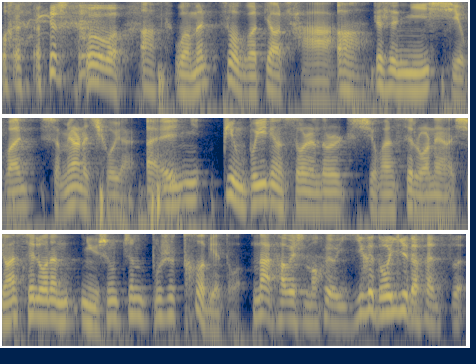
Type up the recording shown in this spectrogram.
我不不不。啊，我们做过调查啊。就是你喜欢什么样的球员？哎。你你并不一定所有人都是喜欢 C 罗那样的，喜欢 C 罗的女生真不是特别多。那他为什么会有一个多亿的粉丝？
